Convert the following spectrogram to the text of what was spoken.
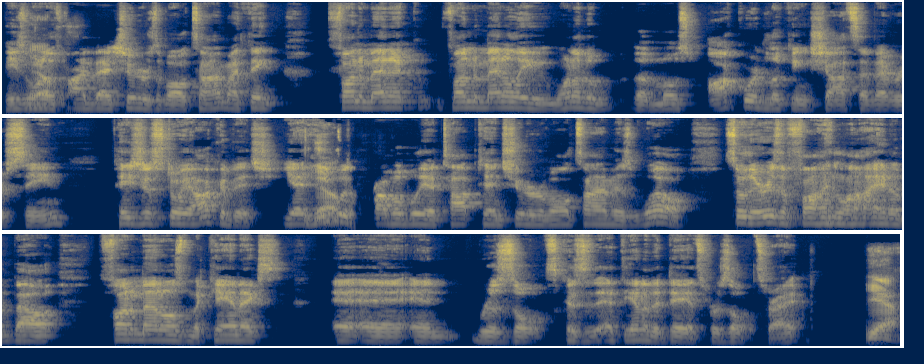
He's one of the five best shooters of all time. I think fundamental, fundamentally one of the, the most awkward looking shots I've ever seen. Peja Stojakovic, yet he yep. was probably a top 10 shooter of all time as well. So there is a fine line about fundamentals, mechanics, and, and results because at the end of the day, it's results, right? Yeah,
